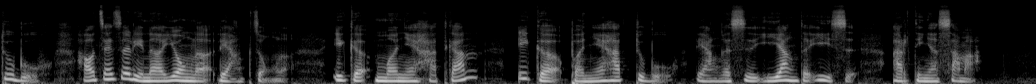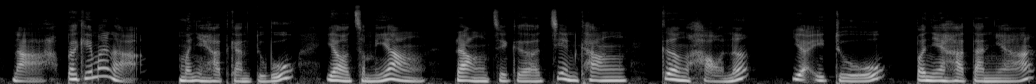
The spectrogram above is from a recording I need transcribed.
tubuh。好，在这里呢用了两种了，一个 menyehatkan，一个 penyehat tubuh，两个是一样的意思，artinya sama。那 bagaimana menyehatkan tubuh？要怎么样让这个健康更好呢？yaitu penyehatannya,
